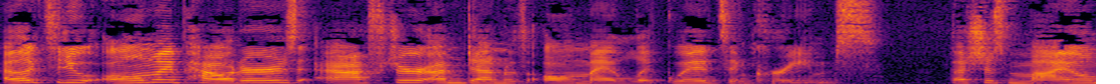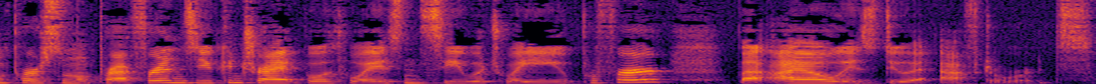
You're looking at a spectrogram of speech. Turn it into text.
I like to do all my powders after I'm done with all my liquids and creams. That's just my own personal preference. You can try it both ways and see which way you prefer, but I always do it afterwards.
